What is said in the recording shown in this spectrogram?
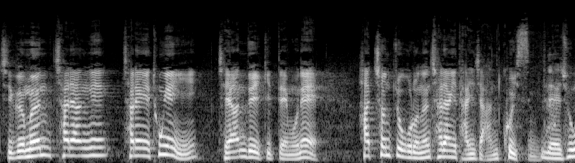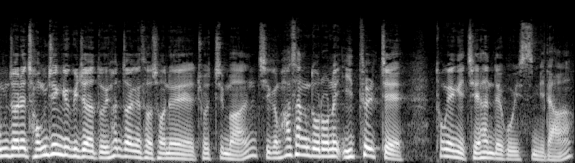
지금은 차량의 차량의 통행이 제한돼 있기 때문에 하천 쪽으로는 차량이 다니지 않고 있습니다. 네, 조금 전에 정진규 기자도 현장에서 전해줬지만 지금 하상도로는 이틀째 통행이 제한되고 있습니다.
